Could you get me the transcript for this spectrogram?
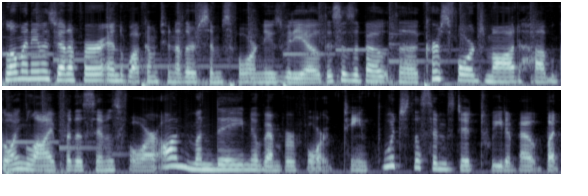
Hello, my name is Jennifer and welcome to another Sims 4 news video. This is about the CurseForge mod hub going live for The Sims 4 on Monday, November 14th, which The Sims did tweet about, but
